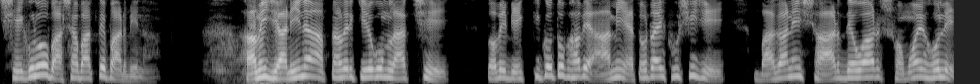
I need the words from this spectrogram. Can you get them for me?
সেগুলোও বাসা বাঁধতে পারবে না। আমি জানি না আপনাদের কীরকম লাগছে, তবে ব্যক্তিগতভাবে আমি এতটাই খুশি যে বাগানে সার দেওয়ার সময় হলে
